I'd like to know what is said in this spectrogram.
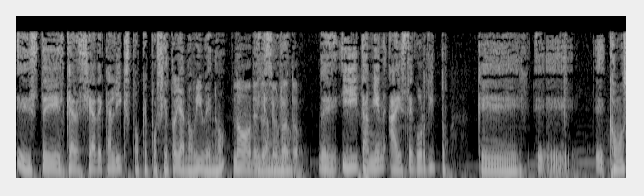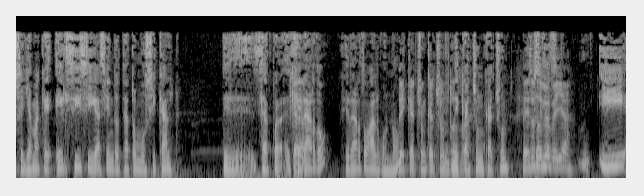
este, el que hacía de Calixto, que por cierto ya no vive, ¿no? No, desde hace un rato. Eh, y también a este gordito, que, eh, eh, ¿cómo se llama? Que él sí sigue haciendo teatro musical. Eh, ¿Se acuerda? Gerardo, Gerardo algo, ¿no? De cachún cachún. De. Cachún Cachún. De eso sí lo veía. Y,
